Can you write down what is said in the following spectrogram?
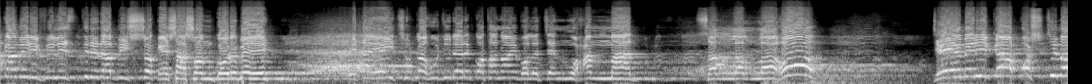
আগামীর ফিলিস্তিনিরা বিশ্বকে শাসন করবে। এটা এই ছোট হুজুরের কথা নয় বলেছেন মুহাম্মদ সাল্লাল্লাহু যে আমেরিকা, পশ্চিমা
